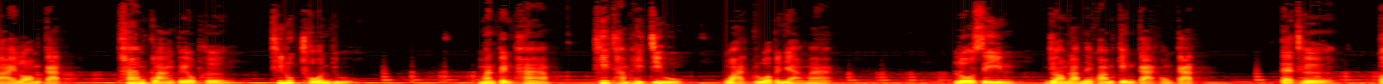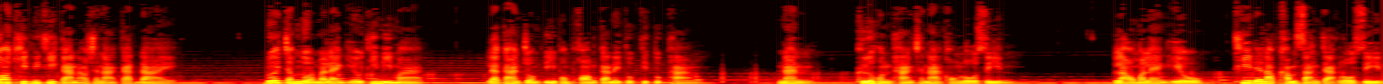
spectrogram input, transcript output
ลายล้อมกัด ท่ามกลางเปลวเพลิงที่ลุกโชนอยู่ มันเป็นภาพที่ทำให้จิวหวาดกลัวเป็นอย่างมาก โลซีนยอมรับในความเก่งกาจของกัดแต่เธอก็คิดวิธีการเอาชนะกัดได้ ด้วยจำนวนแมลงเอลที่มีมาก และการโจมตีพร้อม ๆ กันในทุกทิศทุกทาง นั่นคือหนทางชนะของโลซีน เหล่าแมลงเอลที่ได้รับคำสั่งจากโลซีน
